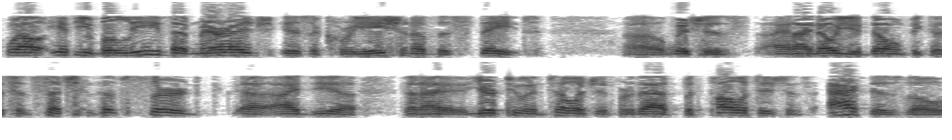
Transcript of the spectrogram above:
Well, if you believe that marriage is a creation of the state, uh, which is, and I know you don't because it's such an absurd uh, idea that I, you're too intelligent for that. But politicians act as though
